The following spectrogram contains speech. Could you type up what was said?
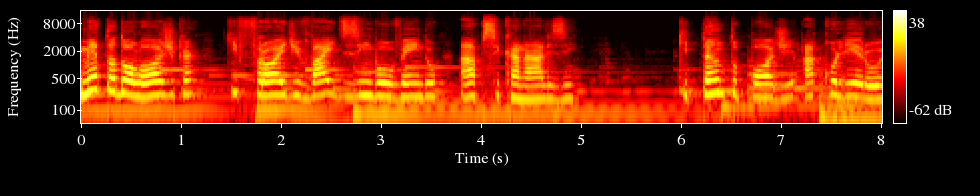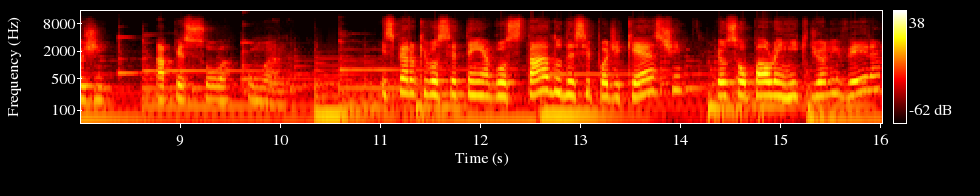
metodológica que Freud vai desenvolvendo a psicanálise que tanto pode acolher hoje a pessoa humana. Espero que você tenha gostado desse podcast. Eu sou Paulo Henrique de Oliveira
